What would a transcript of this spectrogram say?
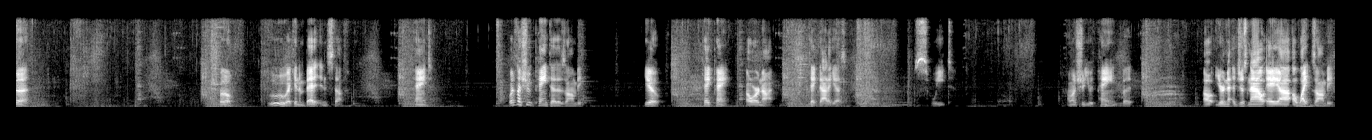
Uh. Boom. Ooh, I can embed it in stuff. Paint. What if I shoot paint at a zombie? You. Take paint. Or not. Take that, I guess. Sweet. I want to shoot you with paint, but... Oh, you're just now a, uh, a white zombie.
